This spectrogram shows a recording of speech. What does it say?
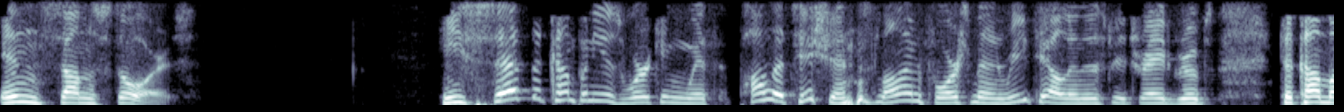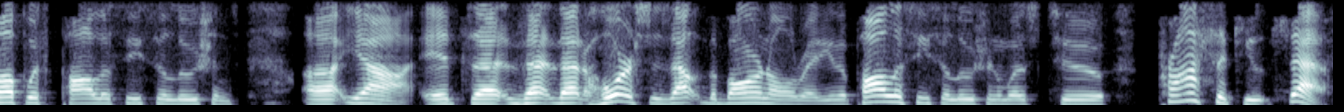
in some stores. He said the company is working with politicians, law enforcement, and retail industry trade groups to come up with policy solutions. Uh, yeah, it's uh, that that horse is out the barn already. The policy solution was to prosecute theft,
